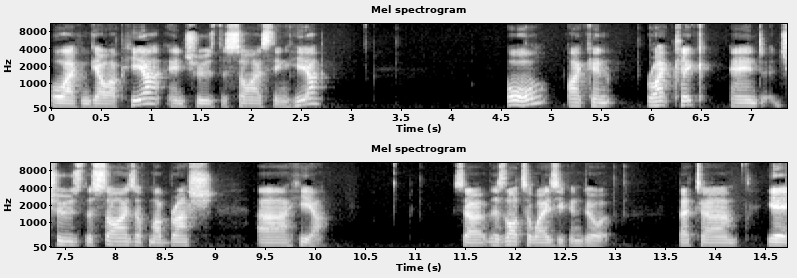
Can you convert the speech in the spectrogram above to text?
Or I can go up here and choose the size thing here. Or I can right click and choose the size of my brush uh, here. So there's lots of ways you can do it. But um, yeah,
